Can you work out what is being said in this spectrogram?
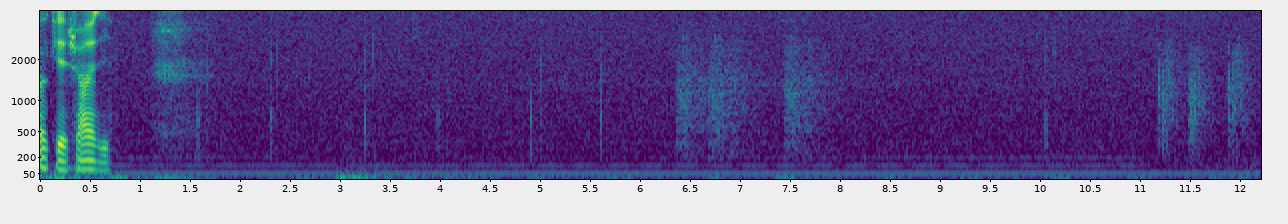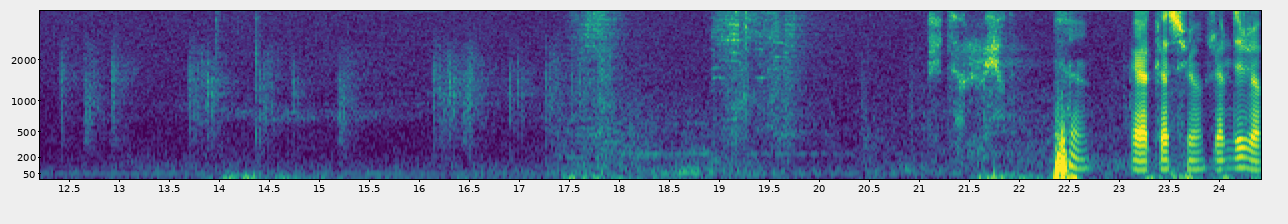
Ok, j'ai rien dit. Putain de merde. Et la classe j'aime déjà.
